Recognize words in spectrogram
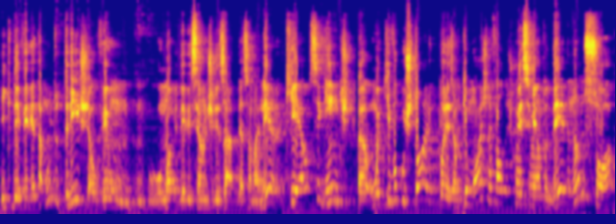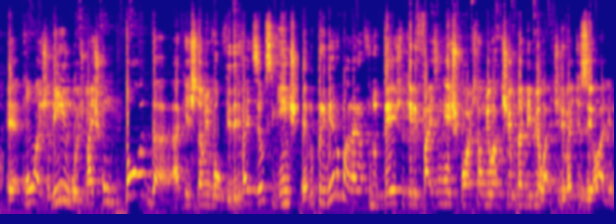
e que deveria estar muito triste ao ver um, um, o nome dele sendo utilizado dessa maneira, que é o seguinte, é, um equívoco histórico, por exemplo, que mostra a falta de conhecimento dele não só é, com as línguas, mas com toda a questão envolvida. Ele vai dizer o seguinte, é no primeiro parágrafo do texto que ele faz em resposta ao meu artigo da Bibliowite, ele vai dizer, olha,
